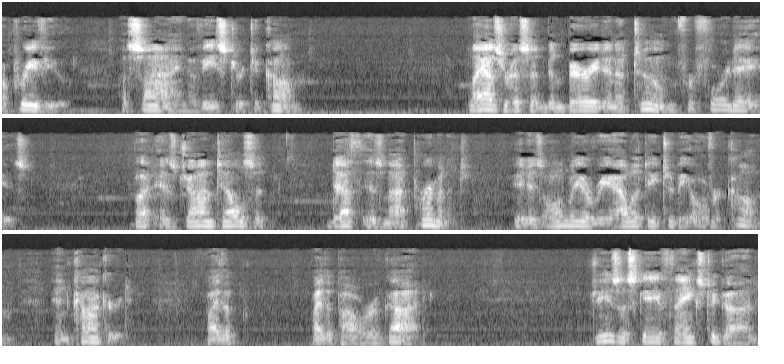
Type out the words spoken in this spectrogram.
a preview, a sign of Easter to come. Lazarus had been buried in a tomb for four days. But as John tells it, death is not permanent. It is only a reality to be overcome and conquered by the, by the power of God. Jesus gave thanks to God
